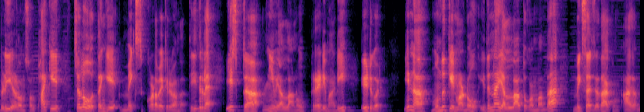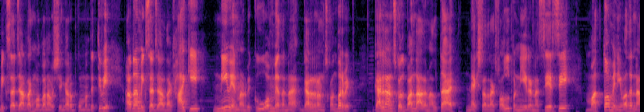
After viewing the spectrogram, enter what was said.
ಬಿಳಿ ಎಳ್ಳು ಒಂದು ಸ್ವಲ್ಪ ಹಾಕಿ ಚಲೋ ತಂಗಿ ಮಿಕ್ಸ್ ಕೊಡಬೇಕ್ರಿ ಒಂದು. ತಿಳಿದ್ರಲ್ಲ ಇಷ್ಟ ನೀವೆಲ್ಲನೂ ರೆಡಿ ಮಾಡಿ ಇಟ್ಕೋರಿ. ಇನ್ನು ಮುಂದಕ್ಕೆ ಏನು ಮಾಡೋಣ ಇದನ್ನು ಎಲ್ಲ ತೊಗೊಂಡ್ಬಂದ ಮಿಕ್ಸರ್ ಜಾರ್ದಾಗ ಹಾಕೊಂಡು ಆ ಮಿಕ್ಸರ್ ಜಾರ್ದಾಗ ಮೊದಲು ನಾವು ಶೇಂಗಾ ರುಬ್ಕೊಂಡ್ ಬಂದಿರ್ತೀವಿ ಅದ ಮಿಕ್ಸರ್ ಜಾರ್ದಾಗ ಹಾಕಿ ನೀವೇನು ಮಾಡಬೇಕು, ಒಮ್ಮೆ ಅದನ್ನು ಗರ್ರ ಅನ್ಸ್ಕೊಂಡು ಬರಬೇಕು. ಗರ್ರ ಅನ್ಸ್ಕೊಂಡು ಬಂದಾದ ಮೇಲೆ ನೆಕ್ಸ್ಟ್ ಅದ್ರಾಗ ಸ್ವಲ್ಪ ನೀರನ್ನು ಸೇರಿಸಿ, ಮತ್ತೊಮ್ಮೆ ನೀವು ಅದನ್ನು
